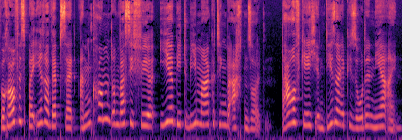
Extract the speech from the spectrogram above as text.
Worauf es bei Ihrer Website ankommt und was Sie für Ihr B2B-Marketing beachten sollten. Darauf gehe ich in dieser Episode näher ein.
